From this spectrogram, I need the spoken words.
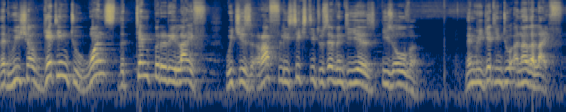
that we shall get into once the temporary life, which is roughly 60 to 70 years, is over. Then we get into another life.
